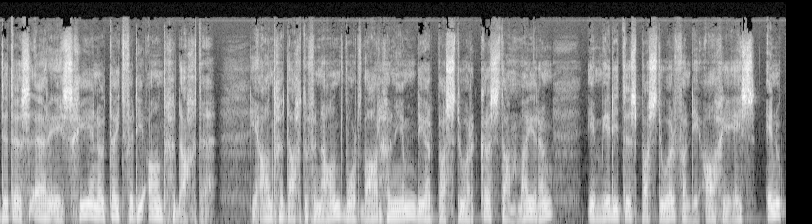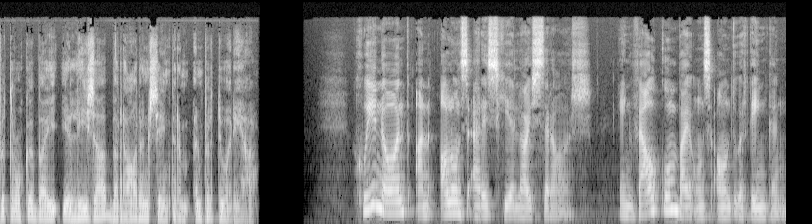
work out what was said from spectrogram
Dit is RSG en nou tyd vir die aandgedagte. Die aandgedagte vanaand word waargeneem deur pastoor Christa Meyering, emeritus pastoor van die AGS en ook betrokke by Elisa Beradingsentrum in Pretoria. Goeienaand aan al ons RSG luisteraars en welkom by ons aandoordenking.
